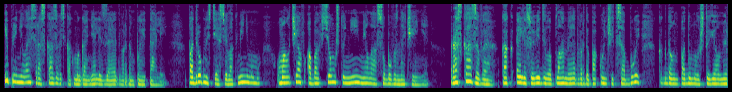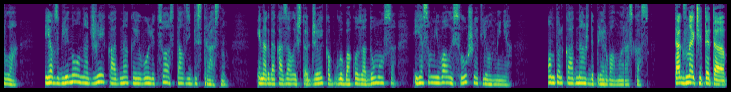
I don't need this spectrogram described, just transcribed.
и принялась рассказывать, как мы гонялись за Эдвардом по Италии. Подробности я свела к минимуму, умолчав обо всем, что не имело особого значения. Рассказывая, как Элис увидела планы Эдварда покончить с собой, когда он подумал, что я умерла, я взглянула на Джейка, однако его лицо осталось бесстрастным — Иногда казалось, что Джейкоб глубоко задумался, и я сомневалась, слушает ли он меня. Он только однажды прервал мой рассказ. «Так значит, эта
